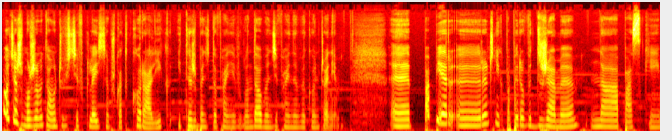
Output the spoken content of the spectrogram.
chociaż możemy tam oczywiście wkleić na przykład koralik i też będzie to fajnie wyglądało, będzie fajnym wykończeniem. E, Papier, ręcznik papierowy drzemy na paski.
